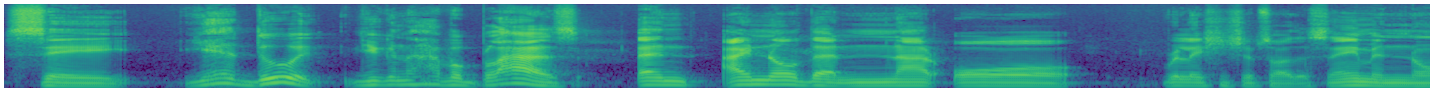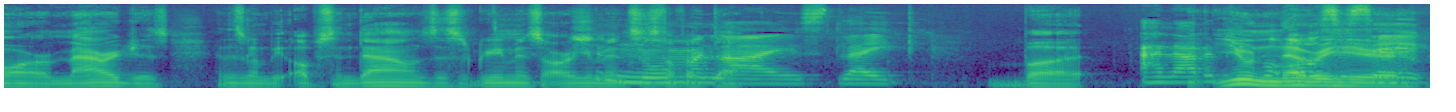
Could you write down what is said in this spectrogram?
say, "Yeah, do it. You're gonna have a blast." And I know that not all relationships are the same, and nor are marriages. And there's gonna be ups and downs, disagreements, arguments, and stuff like that. like But a lot of You people never hear- say,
